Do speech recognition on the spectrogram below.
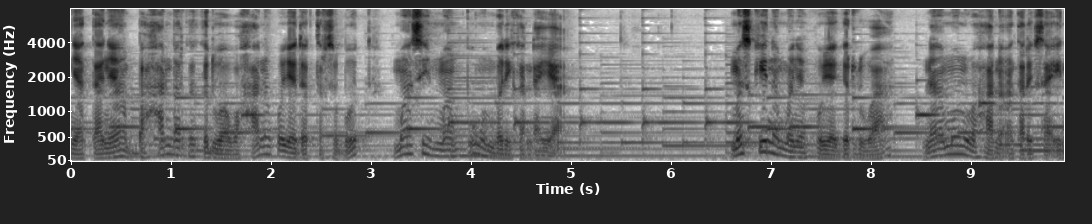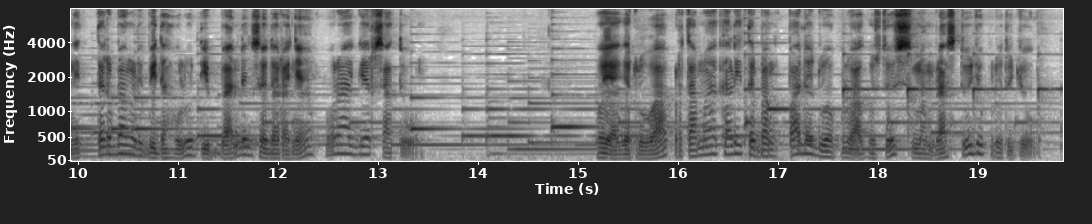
nyatanya bahan bakar kedua wahana Voyager tersebut masih mampu memberikan daya. Meski namanya Voyager 2, namun wahana antariksa ini terbang lebih dahulu dibanding saudaranya Voyager 1. Voyager 2 pertama kali terbang pada 20 Agustus 1977.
